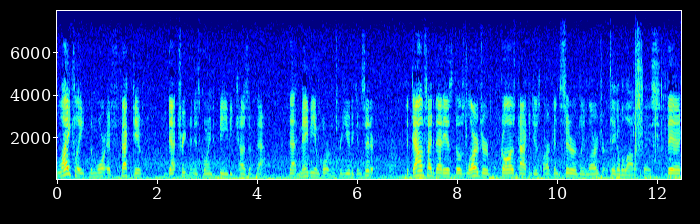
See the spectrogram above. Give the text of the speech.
Likely, the more effective that treatment is going to be because of that. That may be important for you to consider. The downside of that is those larger gauze packages are considerably larger. Take up a lot of space. The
